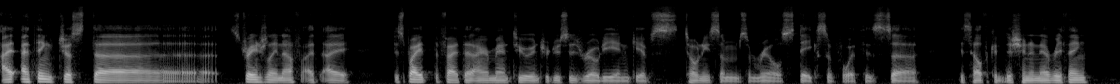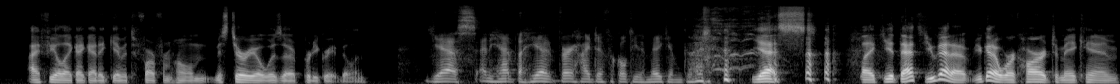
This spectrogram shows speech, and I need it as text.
I, I think just uh, strangely enough, I, I despite the fact that Iron Man Two introduces Rhodey and gives Tony some some real stakes of with his uh, his health condition and everything, I feel like I got to give it to Far From Home. Mysterio was a pretty great villain. Yes, and he had the, he had very high difficulty to make him good. Yes, like you, that's you gotta you gotta work hard to make him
